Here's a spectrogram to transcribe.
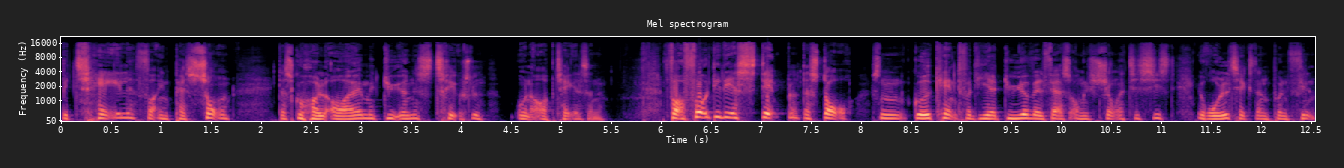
betale for en person, der skulle holde øje med dyrenes trivsel under optagelserne. For at få det der stempel, der står sådan godkendt for de her dyrevelfærdsorganisationer til sidst i rulleteksterne på en film,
